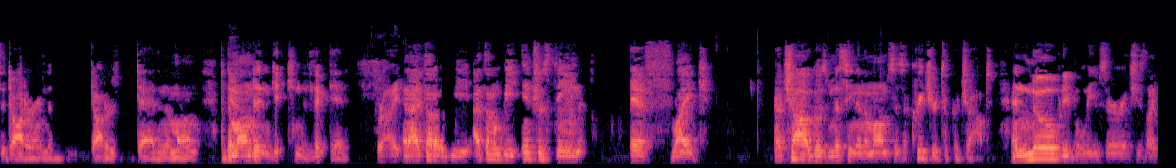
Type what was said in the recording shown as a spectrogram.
the daughter, and the daughter's dead, and the mom, but the mom didn't get convicted. Right. And I thought it would be I thought it would be interesting if like a child goes missing and the mom says a creature took her child, and nobody believes her, and she's like,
